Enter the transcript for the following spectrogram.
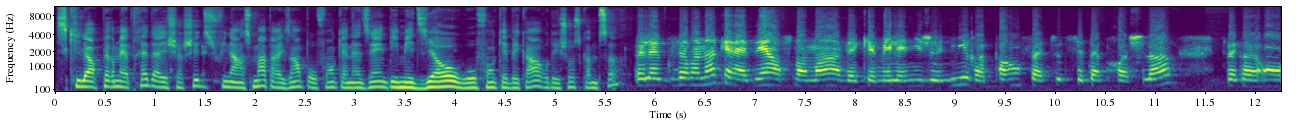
ce qui leur permettrait d'aller chercher du financement, par exemple, au Fonds canadien des médias ou au Fonds québécois ou des choses comme ça? Euh, le gouvernement canadien, en ce moment, avec Mélanie Joly, repense à toute cette approche-là. On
